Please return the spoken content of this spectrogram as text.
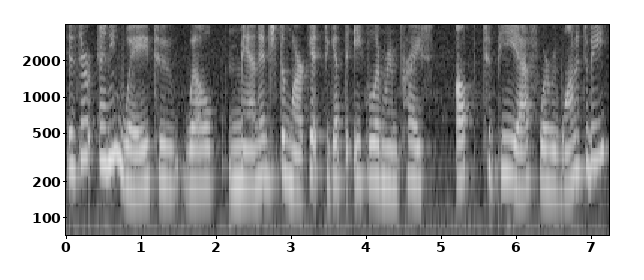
is there any way to, well, manage the market to get the equilibrium price up to PF where we want it to be?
